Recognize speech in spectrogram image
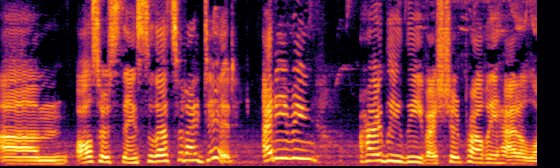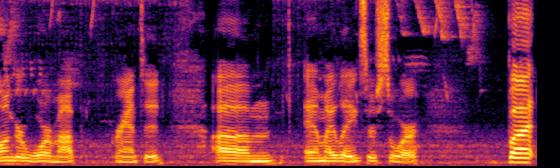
um, all sorts of things. So that's what I did. I didn't even hardly leave. I should probably had a longer warm up, granted, um, and my legs are sore. But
